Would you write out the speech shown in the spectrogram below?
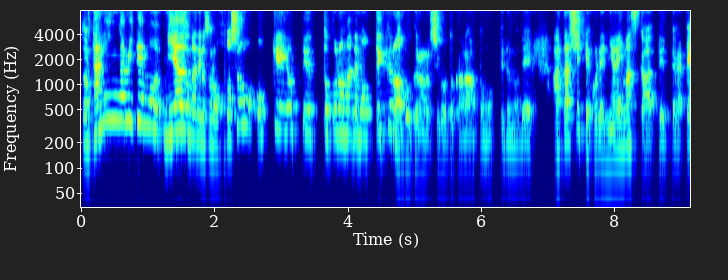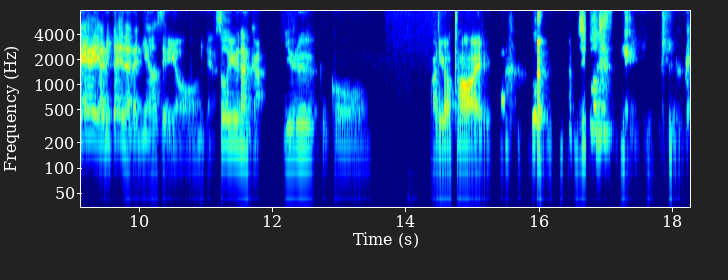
その他人が見ても似合うまでのその保証 OK よっていうところまで持っていくのは僕らの仕事かなと思ってるので私ってこれ似合いますかって言ったらえー、やりたいなら似合わせるよみたいなそういうなんかゆるくこありがたい。自己実現っていうか。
